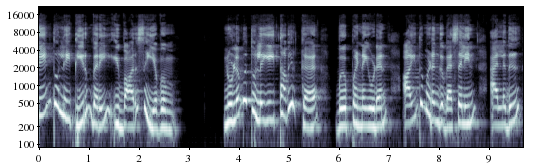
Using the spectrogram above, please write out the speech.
பேன் தொல்லை தீரும் வரை இவ்வாறு செய்யவும். நுழம்பு தொல்லையை தவிர்க்க வேப்பெண்ணையுடன் ஐந்து மடங்கு வெசலின் அல்லது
